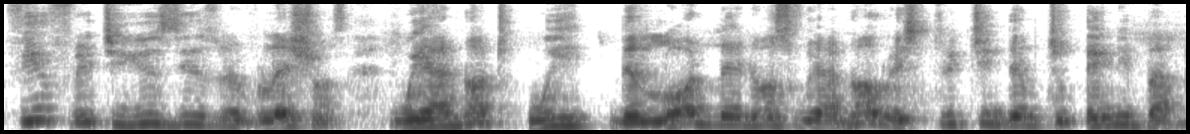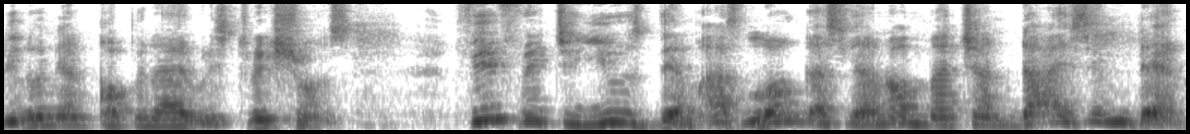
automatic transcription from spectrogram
Feel free to use these revelations. We are not, we, the Lord led us, we are not restricting them to any Babylonian copyright restrictions. Feel free to use them as long as you are not merchandising them.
